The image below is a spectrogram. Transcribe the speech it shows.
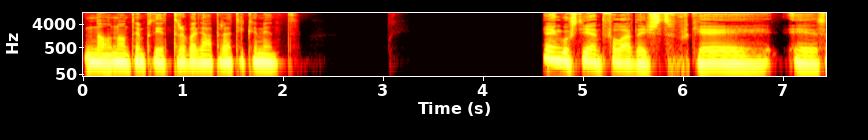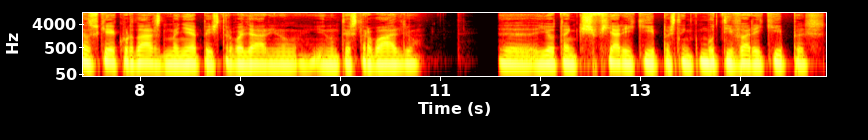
não, não tem podido trabalhar praticamente? É angustiante falar disto, porque é, é sabes que é acordares de manhã para ir trabalhar e não, e não teres trabalho, uh, e eu tenho que esfiar equipas, tenho que motivar equipas,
